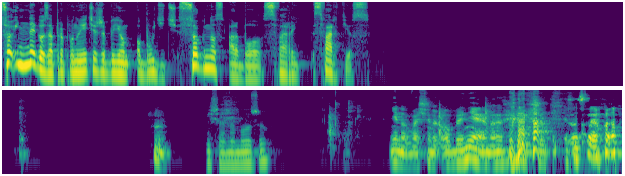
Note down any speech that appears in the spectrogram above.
Co innego zaproponujecie, żeby ją obudzić? Sognos albo Sfari- Sfartios? Hmm. Cisza na morzu. Nie no, właśnie oby nie, no zasnęłam.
